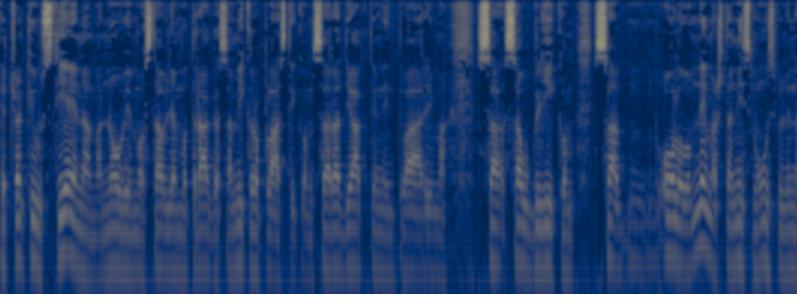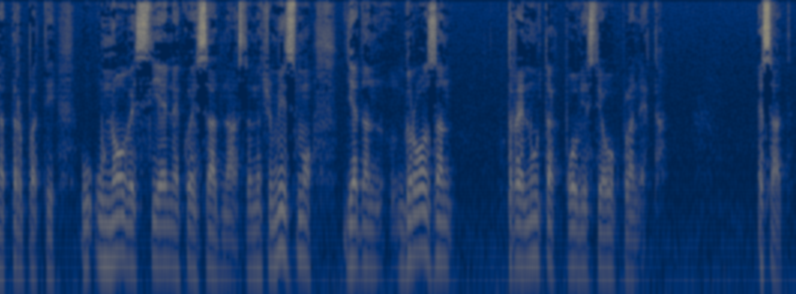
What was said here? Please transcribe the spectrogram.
jer čak i u stijenama novim ostavljamo traga sa mikroplastikom, sa radioaktivnim tvarima, sa, sa ugljikom, sa olovom. Nema šta nismo uspjeli natrpati u, u nove stijene koje sad nastaju. Znači, mi smo jedan grozan trenutak povijesti ovog planeta. E sad,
